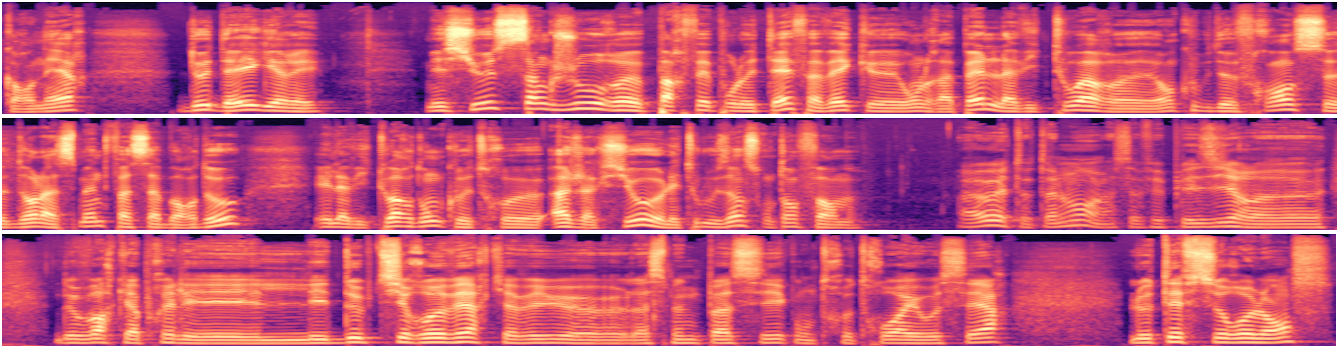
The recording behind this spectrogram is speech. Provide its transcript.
corner, de Daegueré. Messieurs, 5 jours euh, parfaits pour le TEF avec, euh, on le rappelle, la victoire euh, en Coupe de France dans la semaine face à Bordeaux et la victoire donc contre Ajaccio. Les Toulousains sont en forme. Ah ouais, totalement. ça fait plaisir euh, de voir qu'après les, deux petits revers qu'il y avait eu euh, la semaine passée contre Troyes et Auxerre, le TEF se relance.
